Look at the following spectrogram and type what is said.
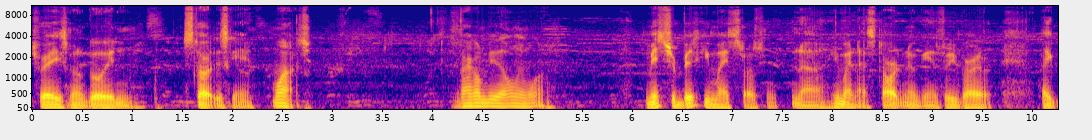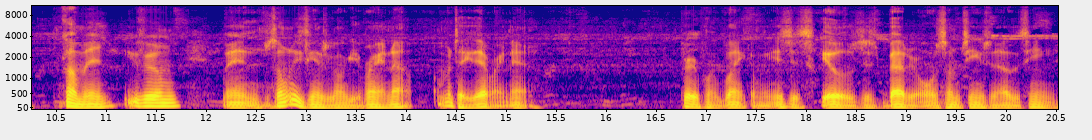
Trey's gonna go ahead and start this game. Watch. He's not gonna be the only one. Mitch Trubisky might start some. Nah, he might not start new games, but he probably like come in. You feel me? Man, some of these games are gonna get ran out. I'm gonna tell you that right now. Period point blank. I mean, it's just skills just better on some teams than other teams,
